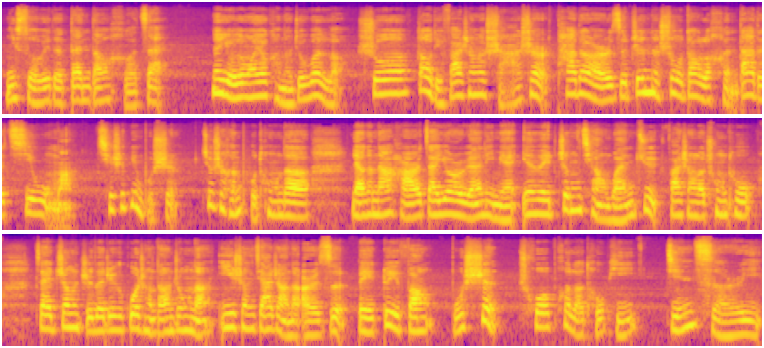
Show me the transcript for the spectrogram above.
你所谓的担当何在？那有的网友可能就问了，说到底发生了啥事儿？他的儿子真的受到了很大的欺侮吗？其实并不是，就是很普通的两个男孩在幼儿园里面因为争抢玩具发生了冲突，在争执的这个过程当中呢，医生家长的儿子被对方不慎戳破了头皮，仅此而已。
